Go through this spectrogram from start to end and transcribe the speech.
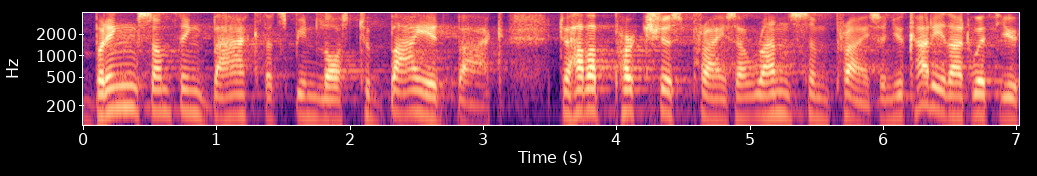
bring something back that's been lost, to buy it back, to have a purchase price, a ransom price. And you carry that with you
